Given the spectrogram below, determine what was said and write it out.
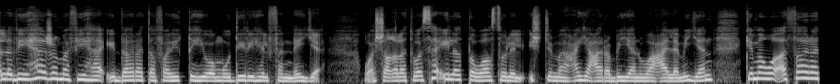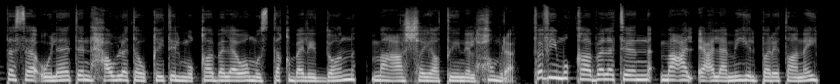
الذي هاجم فيها إدارة فريقه ومديره الفني. وشغلت وسائل التواصل الاجتماعي عربيا وعالميا كما وأثارت تساؤلات حول توقيت المقابلة ومستقبل الدون مع الشياطين الحمر ففي مقابلة مع الإعلامي البريطاني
